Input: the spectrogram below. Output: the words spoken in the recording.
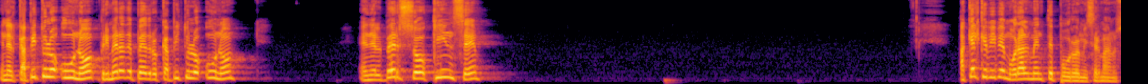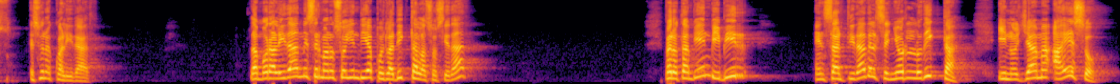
en el capítulo 1, Primera de Pedro, capítulo 1, en el verso 15, aquel que vive moralmente puro, mis hermanos, es una cualidad. La moralidad, mis hermanos, hoy en día pues la dicta la sociedad. Pero también vivir en santidad del Señor lo dicta y nos llama a eso,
